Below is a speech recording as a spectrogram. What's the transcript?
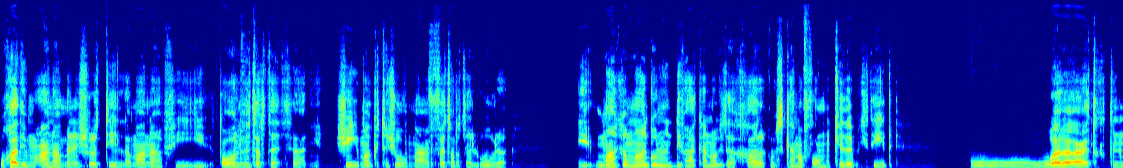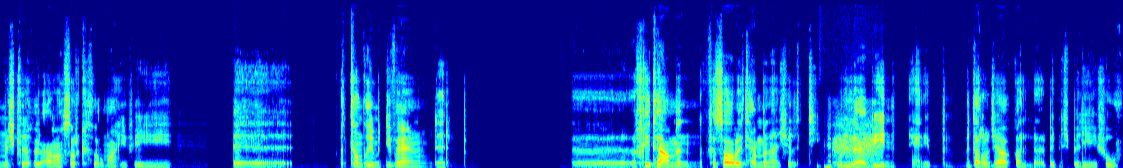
وهذه معاناة من أنشيلوتي للأمانة في طوال فترته الثانية. شيء ما كنت أشوفه معه في فترته الأولى. ما كان ما أقول إن الدفاع كان وقتها خارق بس كان أفضل من كذا بكثير. ولا أعتقد أن المشكلة في العناصر كثر ما هي في آه، التنظيم الدفاعي من المدرب. آه، ختاما خسارة يتحملها أنشيلوتي واللاعبين يعني بدرجة أقل بالنسبة لي أشوف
